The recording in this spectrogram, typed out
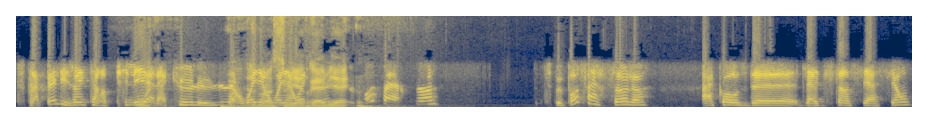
Tu te rappelles, les gens étaient empilés Ouais. à la queue, le lu, Ouais, en je voyant, m'en voyant, souviens très bien. Tu peux pas faire ça. Tu peux pas faire ça, là, à cause de, de la distanciation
